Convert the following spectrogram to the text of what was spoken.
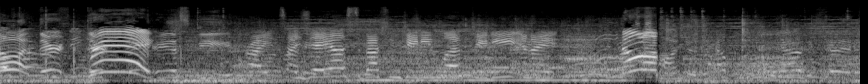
Know. It's not. They're Rick! ASB. Right, it's Isaiah, Sebastian, JD left, JD, and I. No! No, dude!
